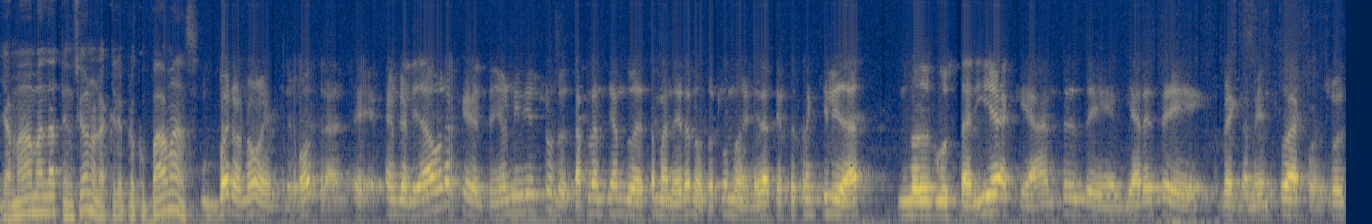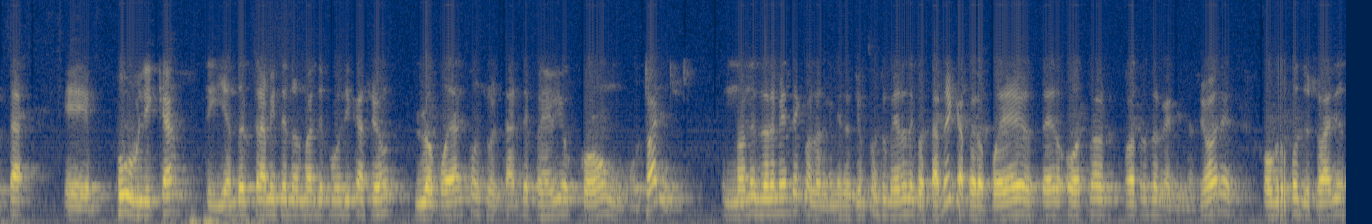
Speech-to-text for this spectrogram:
llamaba más la atención o la que le preocupaba más? Bueno, no, entre otras. Eh, en realidad ahora que el señor ministro lo está planteando de esta manera, nosotros nos genera cierta tranquilidad. Nos gustaría que antes de enviar ese reglamento a consulta eh, pública, siguiendo el trámite normal de publicación, lo puedan consultar de previo con usuarios. No necesariamente con la Organización Consumidores de Costa Rica, pero puede ser otras otras organizaciones o grupos de usuarios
